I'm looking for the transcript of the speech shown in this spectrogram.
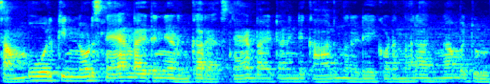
സംഭവം അവർക്ക് എന്നോട് സ്നേഹം ഉണ്ടായിട്ട് തന്നെയാണ്. എനിക്കറിയാം. സ്നേഹം ഉണ്ടായിട്ടാണ് എന്റെ കാലൊന്ന് റെഡി ആയിക്കോട്ടെ. എന്നാലും അങ്ങാൻ പറ്റുള്ളൂ.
